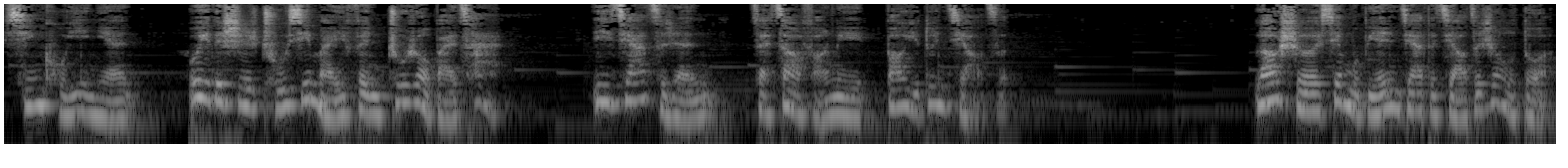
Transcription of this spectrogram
辛苦一年。为的是除夕买一份猪肉白菜，一家子人在灶房里包一顿饺子。老舍羡慕别人家的饺子肉多，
